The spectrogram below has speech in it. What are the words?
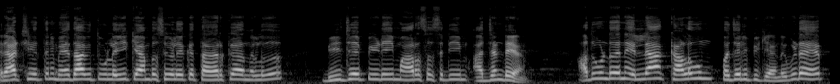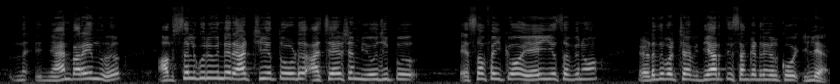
രാഷ്ട്രീയത്തിന് മേധാവിത്വമുള്ള ഈ ക്യാമ്പസുകളെയൊക്കെ തകർക്കുക എന്നുള്ളത് ബി ജെ പിയുടെയും ആർ എസ് എസിന്റെയും അജണ്ടയാണ്. അതുകൊണ്ട് തന്നെ എല്ലാ കളവും പ്രചരിപ്പിക്കുകയാണ്. ഇവിടെ ഞാൻ പറയുന്നത് അഫ്സൽ ഗുരുവിന്റെ രാഷ്ട്രീയത്തോട് അശേഷം യോജിപ്പ് എസ് എഫ് ഐക്കോ എ ഇ എസ് എഫിനോ ഇടതുപക്ഷ വിദ്യാർത്ഥി സംഘടനകൾക്കോ ഇല്ല.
